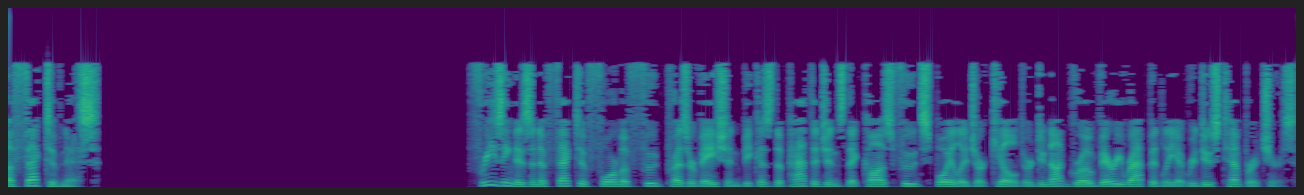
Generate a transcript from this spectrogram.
Effectiveness Freezing is an effective form of food preservation because the pathogens that cause food spoilage are killed or do not grow very rapidly at reduced temperatures.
